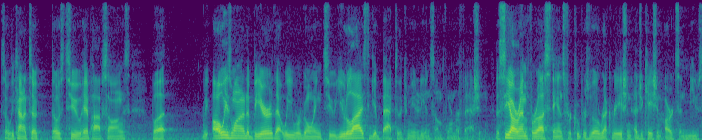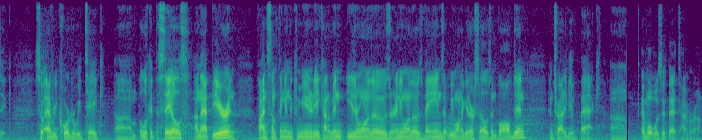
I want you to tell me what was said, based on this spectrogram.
So we kind of took those two hip hop songs, but we always wanted a beer that we were going to utilize to give back to the community in some form or fashion. The CRM for us stands for Coopersville Recreation, Education, Arts, and Music. So every quarter we take um, a look at the sales on that beer and find something in the community, kind of in either one of those or any one of those veins that we want to get ourselves involved in and try to give back. Um, And what was it that time around?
